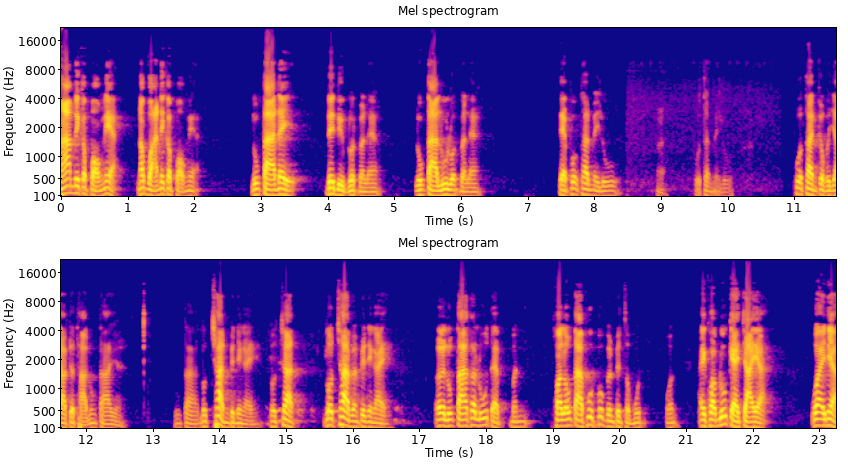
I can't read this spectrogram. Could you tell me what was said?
น้ำในกระป๋องเนี่ย น้ำหวานในกระป๋องเนี่ยลูกตาได้ได้ดื่มรสมาแล้วลูกตารู้รสมาแล้ว แต่พวกท่านไม่รู้พวกท่านไม่รู้ พวกท่านก็พยายามจะถามลุงตาอย่างลุงตารสชาติเป็นยังไง รสชาติ รสชาติมันเป็นยังไง เออลุงตาก็รู้แต่มัน พอลุงตาพูดพวกมันเป็นสมมติไอความรู้แก่ใจอะว่าไอเนี่ย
